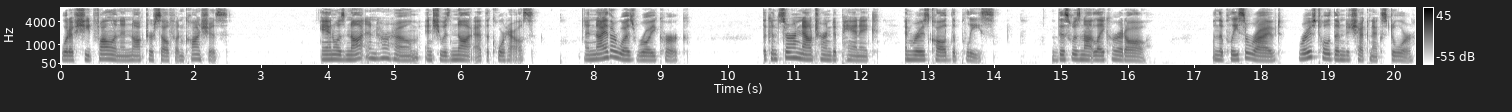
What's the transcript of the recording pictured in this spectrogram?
What if she'd fallen and knocked herself unconscious? Anne was not in her home and she was not at the courthouse. And neither was Roy Kirk. The concern now turned to panic, and Rose called the police. This was not like her at all. When the police arrived, Rose told them to check next door.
